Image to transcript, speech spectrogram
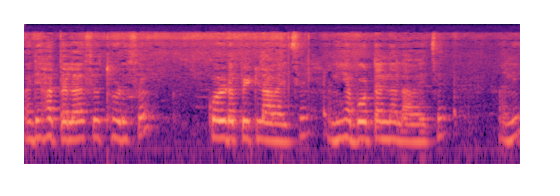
आधी हाताला असं थोडस कोरडं पीठ लावायचं आणि ह्या बोटांना लावायचं आणि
